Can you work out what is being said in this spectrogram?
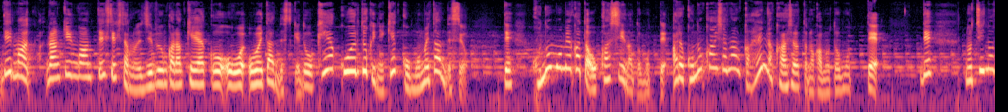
でまあ、ランキング安定してきたので自分から契約を終えたんですけど契約を終える時に結構揉めたんですよ。でこの揉め方おかしいなと思ってあれこの会社なんか変な会社だったのかもと思ってで後々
